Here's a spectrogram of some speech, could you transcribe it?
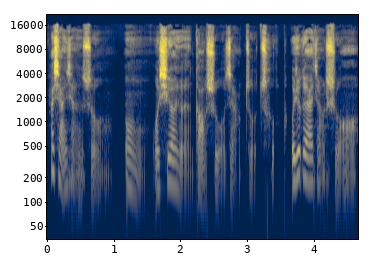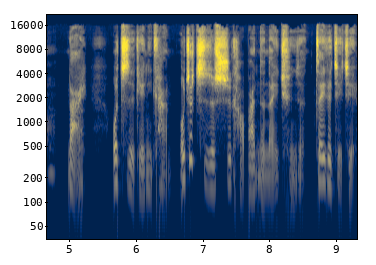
他想想说：“嗯，我希望有人告诉我这样做错。”我就跟他讲说：“，来。”我指给你看，我就指着思考班的那一群人。这个姐姐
